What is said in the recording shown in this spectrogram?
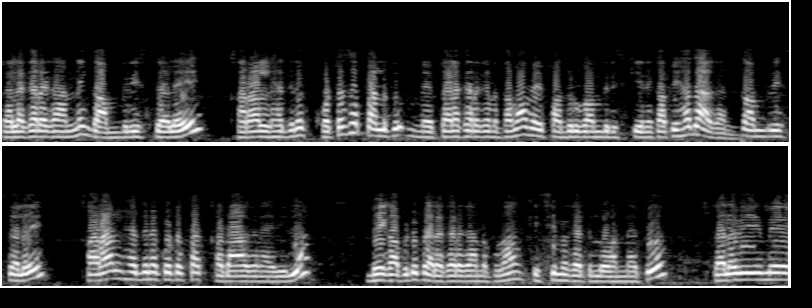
පැල කරගන්නේ ගම්බිරිස් වලේ කරල් හැදෙන කොටස මේ පැල කරගෙන තමයි මේ පඳුරු ගම්බිරිස් කියන එක අපි හදාගන්නේ. ගම්බිරිස් වලේ කරල් හැදෙන කොටසක් කඩාගෙන ඇවිල්ලා මේක අපිට පැල කරගන්න පුළුවන් කිසිම ගැටලුවක් නැතුව පැලවීමේ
